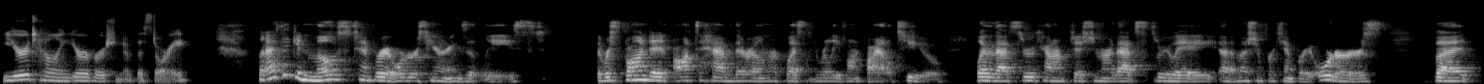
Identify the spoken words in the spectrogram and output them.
you're telling your version of the story. But I think in most temporary orders hearings, at least, the respondent ought to have their own requested relief on file too, whether that's through a counter petition or that's through a, a motion for temporary orders. But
